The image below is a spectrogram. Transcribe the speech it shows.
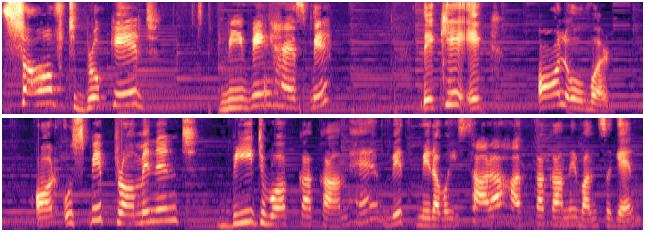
सॉफ्ट ब्रोकेड वीविंग है इसमें। देखिए, एक ऑल ओवर और उसमें प्रोमिनेंट बीड वर्क का काम है विथ मेरा वही सारा हाथ का काम है once again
